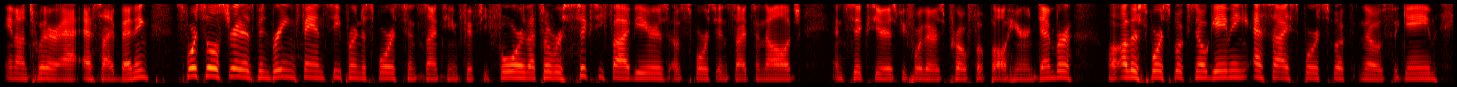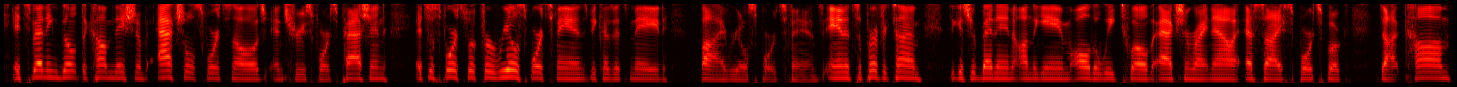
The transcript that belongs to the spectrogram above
and on Twitter at SI Betting. Sports Illustrated has been bringing fans deeper into sports since 1954. That's over 65 years of sports insights and knowledge, and six years before there was pro football here in Denver. While other sportsbooks know gaming, SI Sportsbook knows the game. It's betting built the combination of actual sports knowledge and true sports passion. It's a sportsbook for real sports fans because it's made by real sports fans. And it's a perfect time to get your bet in on the game, all the week 12 action right now at sisportsbook.com.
